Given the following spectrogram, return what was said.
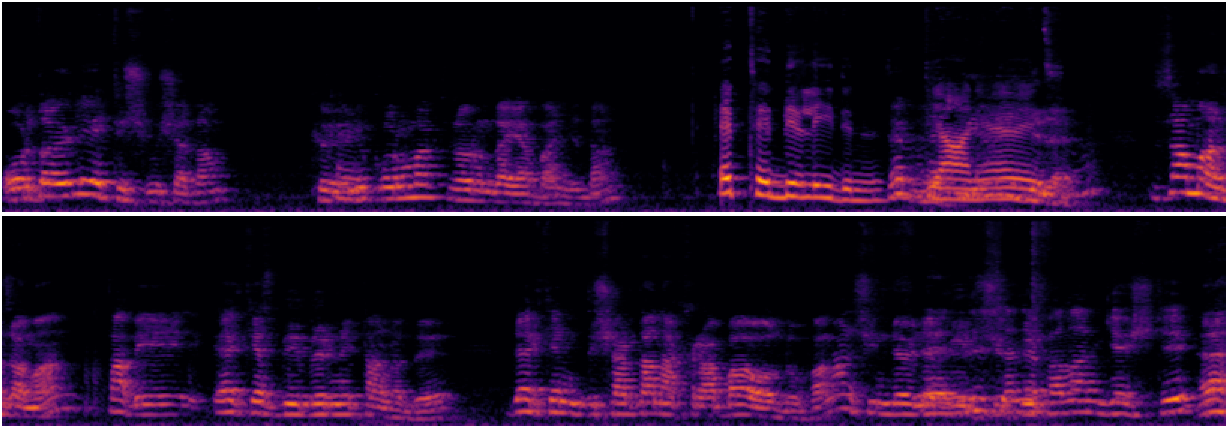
orada öyle yetişmiş adam köyünü Evet. korumak zorunda yabancıdan. Hep tedbirliydiniz. Hep yani tedbirliydiler. evet. Zaman zaman tabii herkes birbirini tanıdı. Derken dışarıdan akraba oldu falan. Şimdi öyle 50 bir sene şey. falan geçti. Heh,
